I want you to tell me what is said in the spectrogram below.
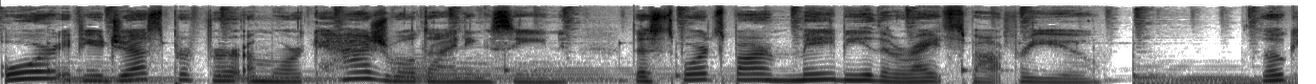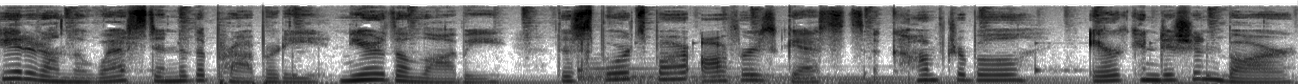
or if you just prefer a more casual dining scene, the sports bar may be the right spot for you. Located on the west end of the property, near the lobby, the sports bar offers guests a comfortable, air conditioned bar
